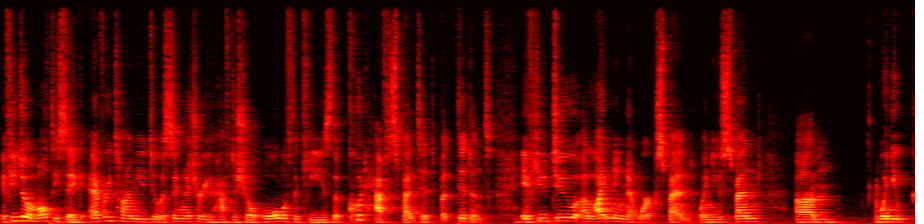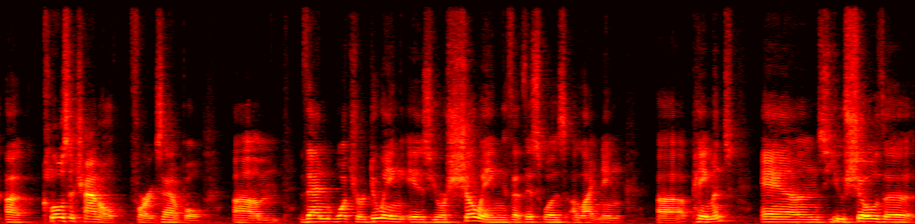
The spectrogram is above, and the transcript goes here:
If you do a multi-sig, every time you do a signature, you have to show all of the keys that could have spent it but didn't. If you do a Lightning Network spend, when you spend, um, when you uh, close a channel, for example, um, then what you're doing is you're showing that this was a Lightning uh, payment, and you show the,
